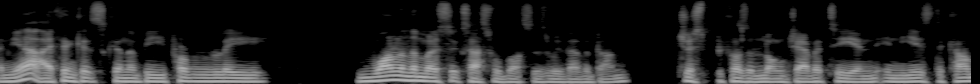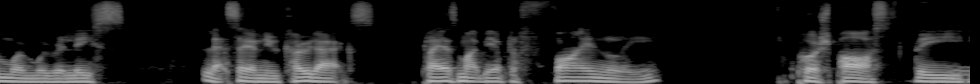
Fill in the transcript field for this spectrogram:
and yeah, I think it's going to be probably one of the most successful bosses we've ever done, just because of longevity and in years to come when we release, let's say, a new codex, players might be able to finally push past the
